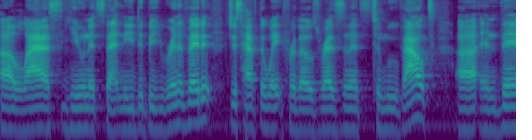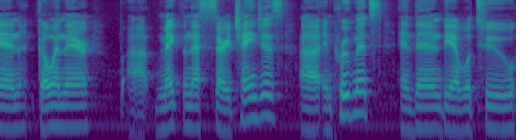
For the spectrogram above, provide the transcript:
uh, last units that need to be renovated, just have to wait for those residents to move out uh, and then go in there, uh, make the necessary changes, uh, improvements, and then be able to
